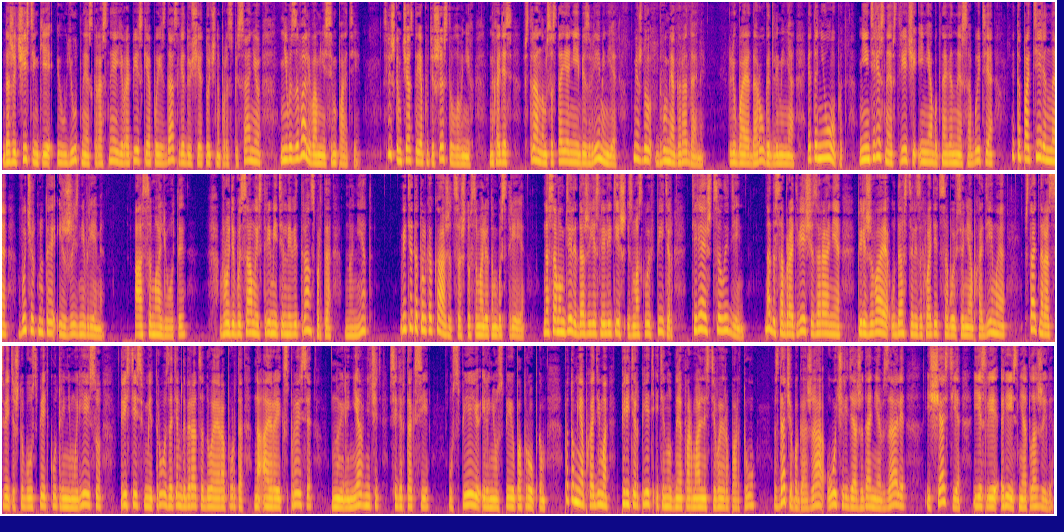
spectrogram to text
Даже чистенькие и уютные скоростные европейские поезда, следующие точно по расписанию, не вызывали во мне симпатии. Слишком часто я путешествовала в них, находясь в странном состоянии безвременья между двумя городами. Любая дорога для меня — это не опыт, не интересные встречи и необыкновенные события, это потерянное, вычеркнутое из жизни время. А самолеты — Вроде бы самый стремительный вид транспорта, но нет. Ведь это только кажется, что самолетом быстрее. На самом деле, даже если летишь из Москвы в Питер, теряешь целый день. Надо собрать вещи заранее, переживая, удастся ли захватить с собой все необходимое, встать на рассвете, чтобы успеть к утреннему рейсу, трястись в метро, затем добираться до аэропорта на аэроэкспрессе, ну или нервничать, сидя в такси. Успею или не успею по пробкам. Потом необходимо перетерпеть эти нудные формальности в аэропорту, сдача багажа, очереди, ожидания в зале и счастье, если рейс не отложили.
